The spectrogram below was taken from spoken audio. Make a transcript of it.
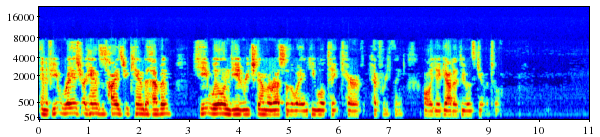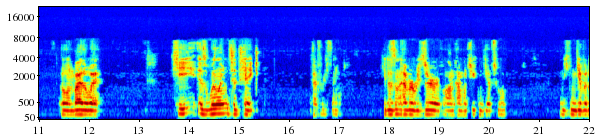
And if you raise your hands as high as you can to heaven, he will indeed reach down the rest of the way and he will take care of everything. All you got to do is give it to him. Oh, and by the way, he is willing to take everything. He doesn't have a reserve on how much you can give to him. You can give it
